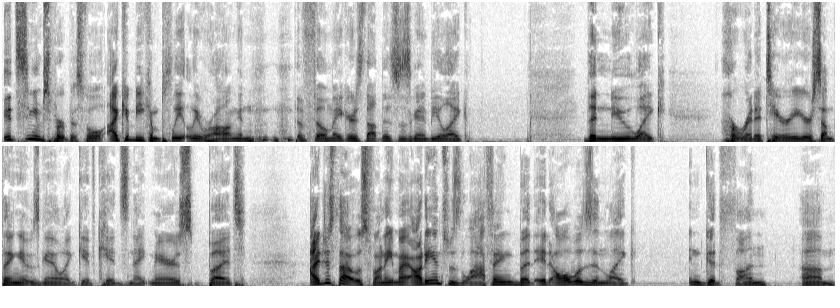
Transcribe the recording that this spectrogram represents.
it seems purposeful. I could be completely wrong, and the filmmakers thought this was going to be like the new like hereditary or something it was gonna like give kids nightmares but i just thought it was funny my audience was laughing but it all was in like in good fun um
